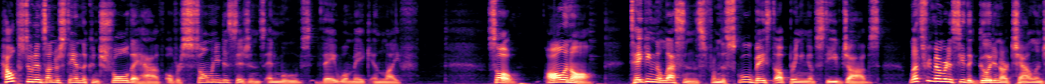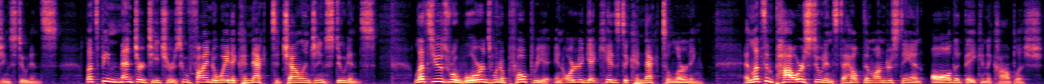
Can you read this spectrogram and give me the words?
help students understand the control they have over so many decisions and moves they will make in life. So, all in all, taking the lessons from the school based upbringing of Steve Jobs, let's remember to see the good in our challenging students. Let's be mentor teachers who find a way to connect to challenging students. Let's use rewards when appropriate in order to get kids to connect to learning. And let's empower students to help them understand all that they can accomplish.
